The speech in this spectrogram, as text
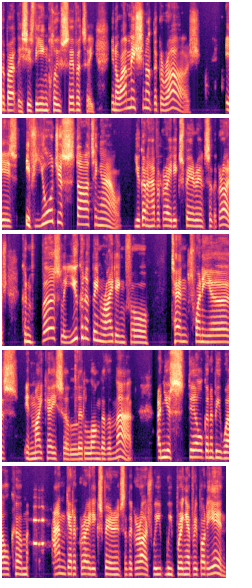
about this is the inclusivity. You know, our mission at the garage is if you're just starting out, you're going to have a great experience at the garage. Conversely, you can have been riding for 10, 20 years, in my case, a little longer than that, and you're still going to be welcome and get a great experience at the garage. We, we bring everybody in.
